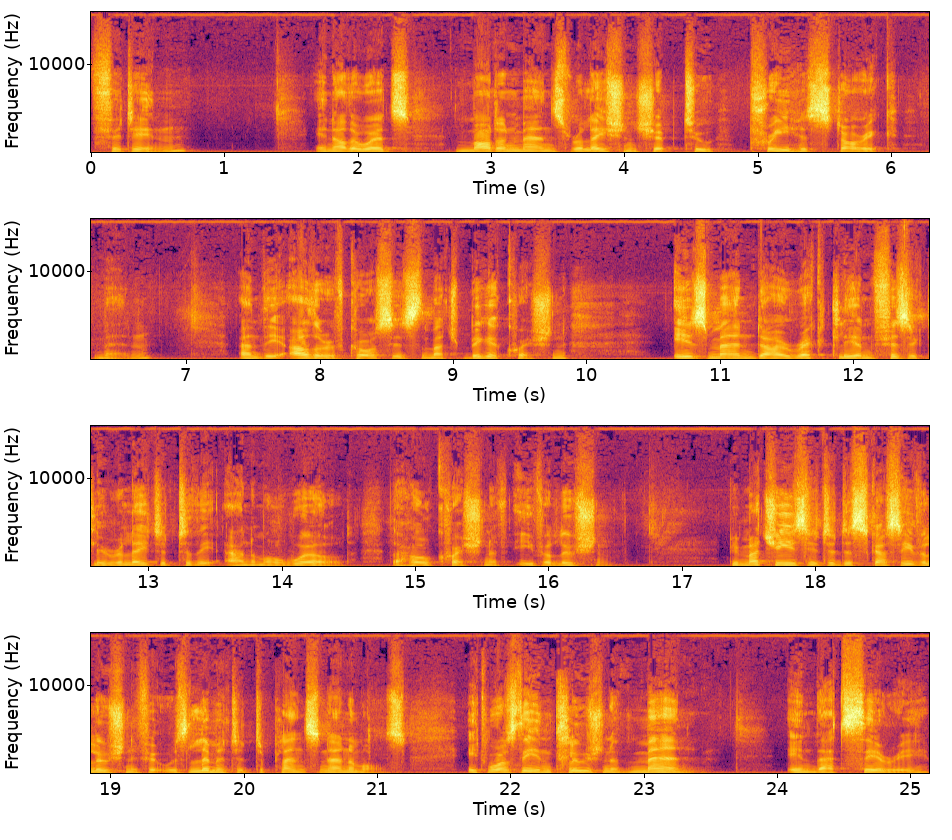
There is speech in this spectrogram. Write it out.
fit in? In other words, modern man's relationship to prehistoric men. And the other, of course, is the much bigger question is man directly and physically related to the animal world? The whole question of evolution. It'd be much easier to discuss evolution if it was limited to plants and animals. It was the inclusion of man in that theory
